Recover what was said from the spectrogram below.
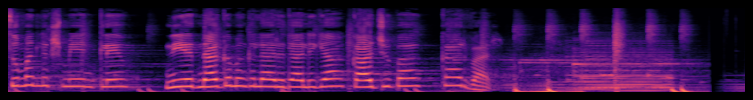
Suman Lakshmi enclave near Nagamangala Hridalaya Kajubag Karwar.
